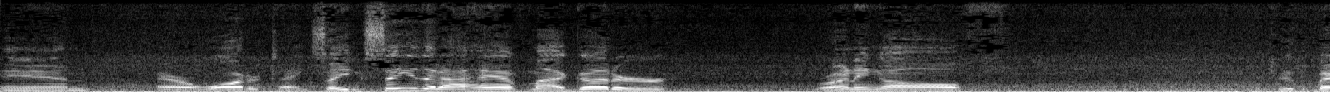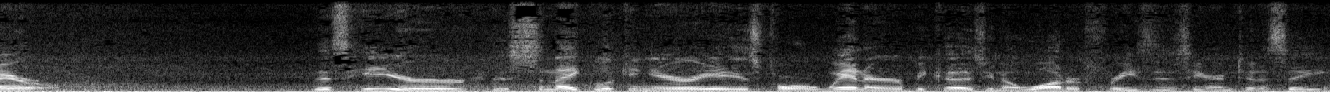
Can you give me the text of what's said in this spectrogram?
and our water tank. So you can see that I have my gutter running off into the barrel. This here, this snake looking area is for winter because you know water freezes here in Tennessee.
